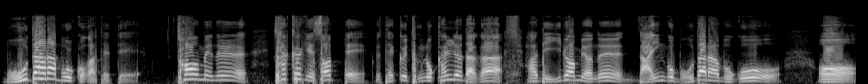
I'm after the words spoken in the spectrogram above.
못 알아볼 것 같았대. 처음에는 착하게 썼대. 그 댓글 등록하려다가 아, 근데 이러면은 나인 거 못 알아보고 어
